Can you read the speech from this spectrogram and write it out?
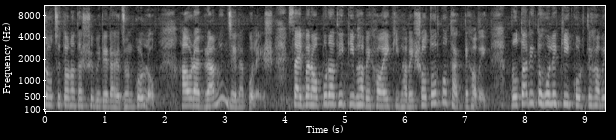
সচেতনতা শিবিরের আয়োজন করল হাওড়া গ্রামীণ জেলা পুলিশ। সাইবার অপরাধী কীভাবে হয়, কীভাবে সতর্ক থাকতে হবে, প্রতারিত হলে কি করতে হবে,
